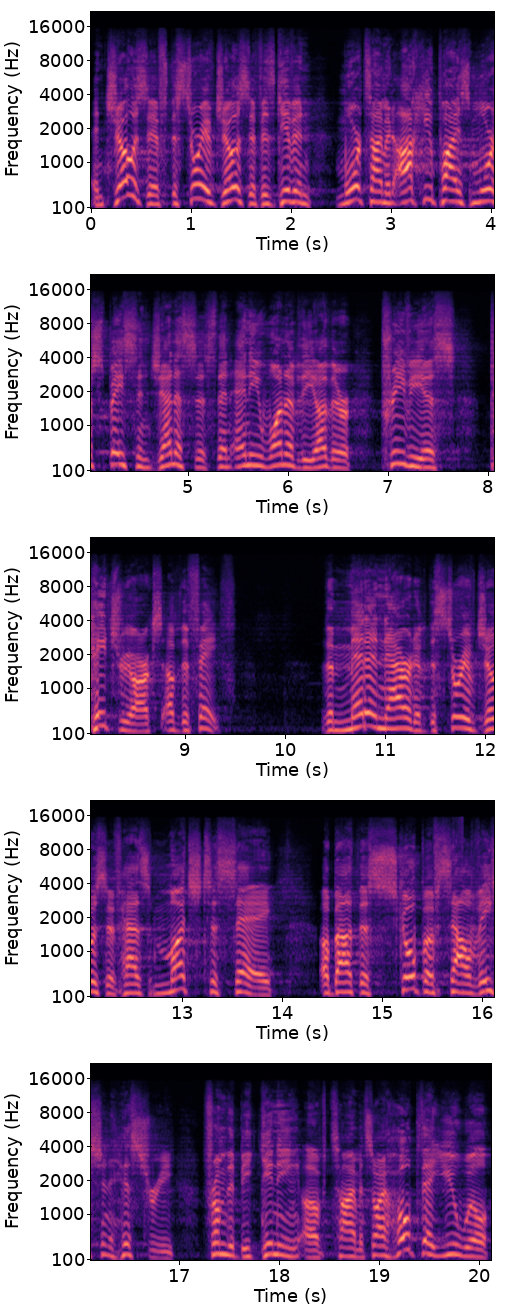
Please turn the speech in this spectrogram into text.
And Joseph, the story of Joseph is given more time. It occupies more space in Genesis than any one of the other previous patriarchs of the faith. The meta narrative, the story of Joseph, has much to say about the scope of salvation history from the beginning of time. And so I hope that you will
